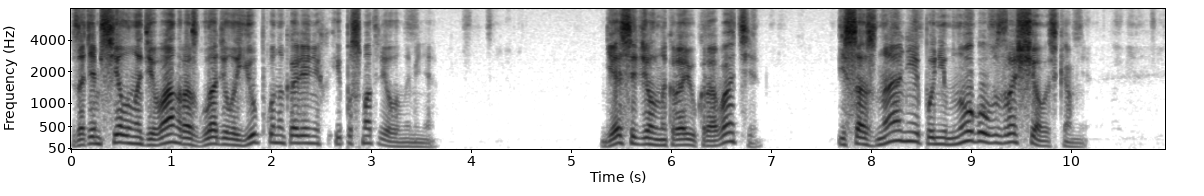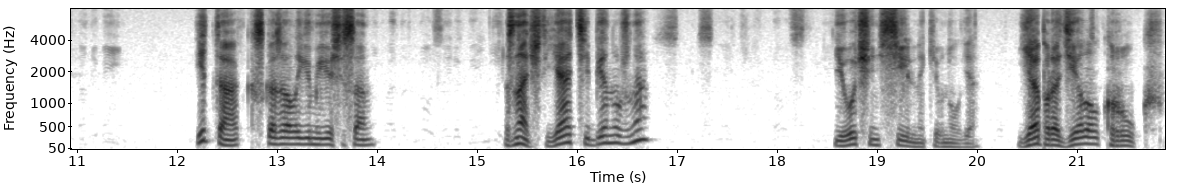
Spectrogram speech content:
Затем села на диван, разгладила юбку на коленях и посмотрела на меня. Я сидел на краю кровати, и сознание понемногу возвращалось ко мне. «Итак», — сказала Юмиоси-сан, — «значит, я тебе нужна?» И очень сильно кивнул я. Я проделал круг,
